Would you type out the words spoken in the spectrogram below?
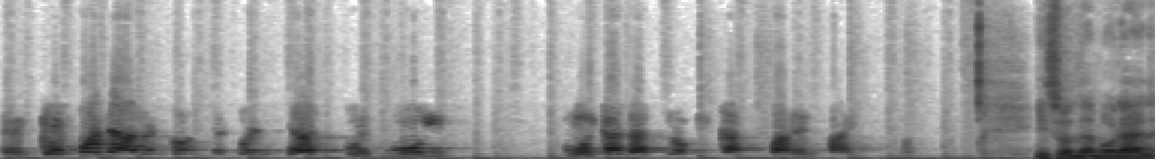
eh, que puede haber consecuencias pues muy, muy catastróficas para el país. Isolda Morán,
